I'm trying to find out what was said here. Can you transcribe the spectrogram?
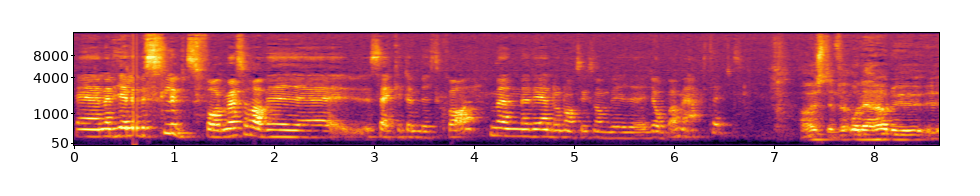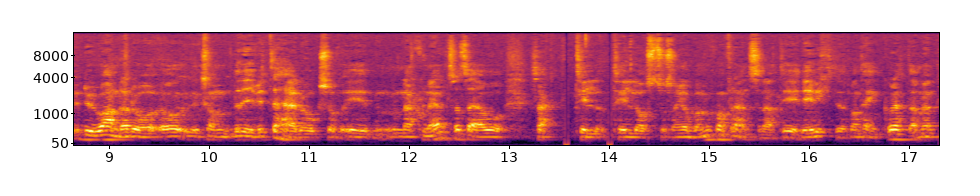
Eh, när det gäller beslutsformer så har vi eh, säkert en bit kvar men det är ändå någonting som vi jobbar med aktivt. Ja, just det. Och där har du, du och andra då liksom drivit det här då också nationellt så att säga och sagt till, till oss som jobbar med konferensen att det, det är viktigt att man tänker på detta. Men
